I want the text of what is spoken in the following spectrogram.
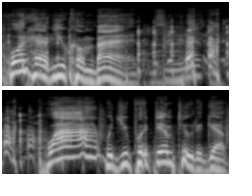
What have you combined? Why would you put them two together?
